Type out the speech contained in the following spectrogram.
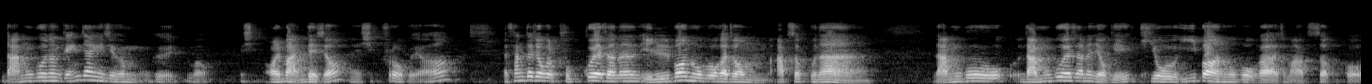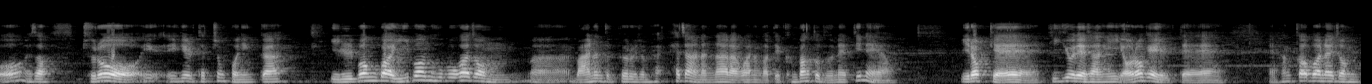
남구는 굉장히 지금 그 뭐 얼마 안 되죠. 10%고요. 상대적으로 북구에서는 1번 후보가 좀 앞섰구나. 남구 남구에서는 여기 기호 2번 후보가 좀 앞섰고 그래서 주로 이, 이걸 대충 보니까 1번과 2번 후보가 좀 어, 많은 득표를 좀 하지 않았나라고 하는 것들이 금방 또 눈에 띄네요. 이렇게 비교 대상이 여러 개일 때 한꺼번에 좀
